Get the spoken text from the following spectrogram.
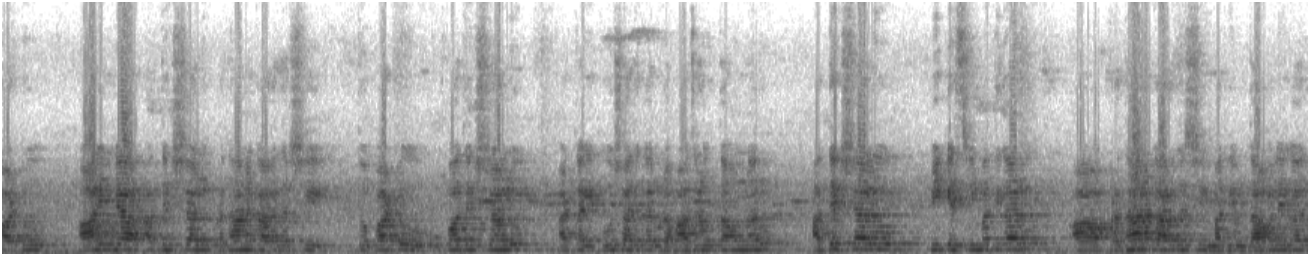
పాటు ఆల్ ఇండియా అధ్యక్షురాలు ప్రధాన తో పాటు ఉపాధ్యక్షురాలు అట్లాగే కోశాధికారు కూడా హాజరవుతూ ఉన్నారు. అధ్యక్షురాలు పీకే శ్రీమతి గారు ఆ ప్రధాన కార్యదర్శి మర్యం దావలే గారు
